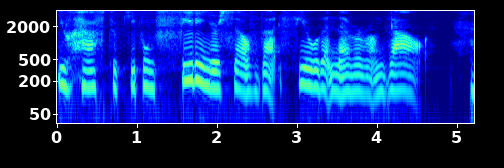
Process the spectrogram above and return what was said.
You have to keep on feeding yourself that fuel that never runs out.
